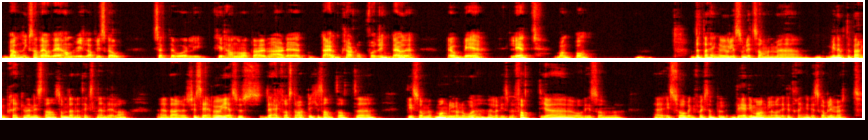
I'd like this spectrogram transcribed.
bønn. ikke sant? Det er jo det han vil at vi skal sette vår lit til han, og at dermed er det Det er jo en klart oppfordring. Det er jo det. Det er jo be, let, bank på. Dette henger jo liksom litt sammen med Vi nevnte bergprekenen i stad, som denne teksten er en del av. Eh, Der skisserer jo Jesus det helt fra start, ikke sant? at eh, de som mangler noe, eller de som er fattige, og de som i sorg f.eks., det de mangler og det de trenger, det skal bli møtt.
